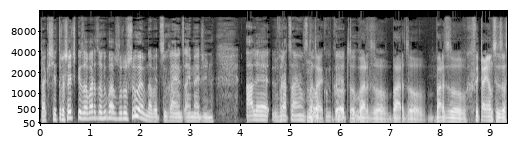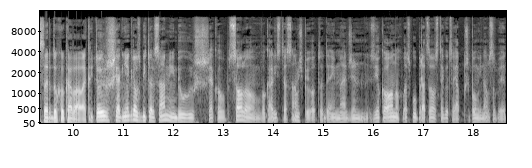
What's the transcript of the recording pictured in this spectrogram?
Tak się troszeczkę za bardzo chyba wzruszyłem nawet słuchając Imagine. Ale wracając No do tak, było konkretu. to bardzo, bardzo, bardzo chwytający za serducho kawałek. I to już jak nie grał z Beatlesami, był już jako solo wokalista, sam śpiewał to The Imagine. Z Yoko Ono chyba współpracował, z tego co ja przypominam sobie.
